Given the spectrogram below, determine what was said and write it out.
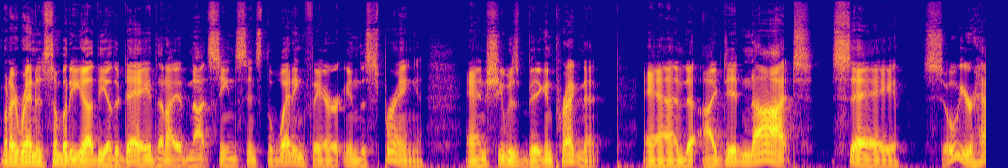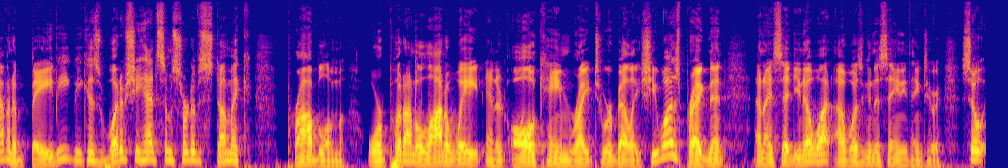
but I ran into somebody uh, the other day that I had not seen since the wedding fair in the spring, and she was big and pregnant. And I did not say, so you're having a baby? Because what if she had some sort of stomach problem or put on a lot of weight and it all came right to her belly? She was pregnant, and I said, you know what? I wasn't going to say anything to her. So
